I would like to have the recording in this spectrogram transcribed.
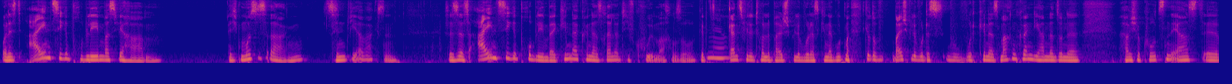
Und das einzige Problem, was wir haben, ich muss es sagen, sind wir Erwachsenen. Das ist das einzige Problem, weil Kinder können das relativ cool machen. So gibt Ja. ganz viele tolle Beispiele, wo das Kinder gut machen. Es gibt auch Beispiele, wo das, wo, wo Kinder das machen können. Die haben dann so eine, habe ich vor kurzem erst äh,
